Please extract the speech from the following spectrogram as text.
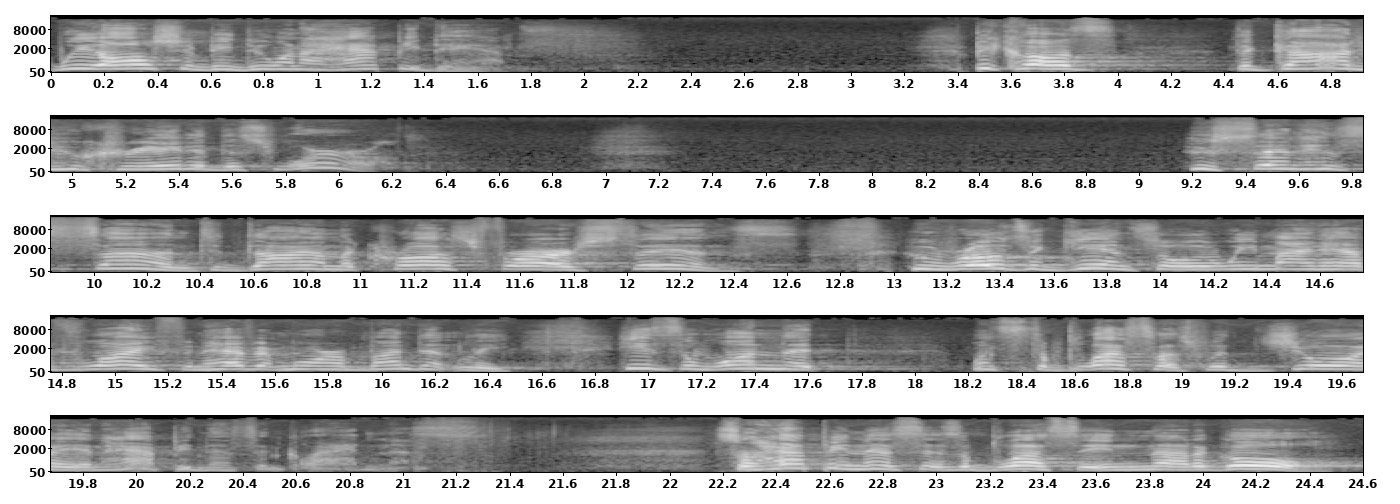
we all should be doing a happy dance. Because the God who created this world, who sent his son to die on the cross for our sins, who rose again so that we might have life and have it more abundantly. He's the one that wants to bless us with joy and happiness and gladness. So, happiness is a blessing, not a goal.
